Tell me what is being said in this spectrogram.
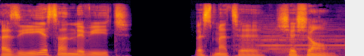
قضیه ساندویچ قسمت ششم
